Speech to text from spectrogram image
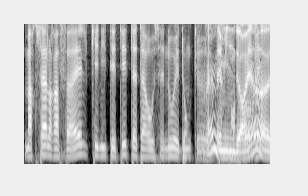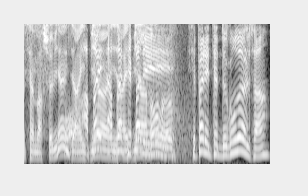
Marsal, Raphaël, Kenny Tété, Tatarusano et donc. euh, Ouais, mais mine de rien, euh, ça marche bien. Ils Bon, arrivent après, bien, ils après, arrivent bien à les... vendre. hein. c'est pas les têtes de gondole, ça. hein.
